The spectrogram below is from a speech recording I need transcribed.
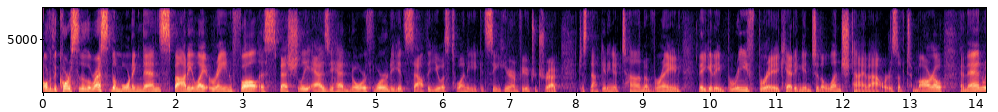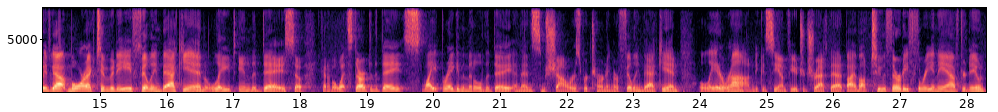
Over the course of the rest of the morning then, spotty light rainfall, especially as you head northward to get south of US 20. You can see here on Future Track, just not getting a ton of rain. They get a brief break heading into the lunchtime hours of tomorrow. And then we've got more activity filling back in late in the day. So kind of a wet start to the day, slight break in the middle of the day, and then some showers returning or filling back in later on. You can see on Future Track that by about 2.33 in the afternoon,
